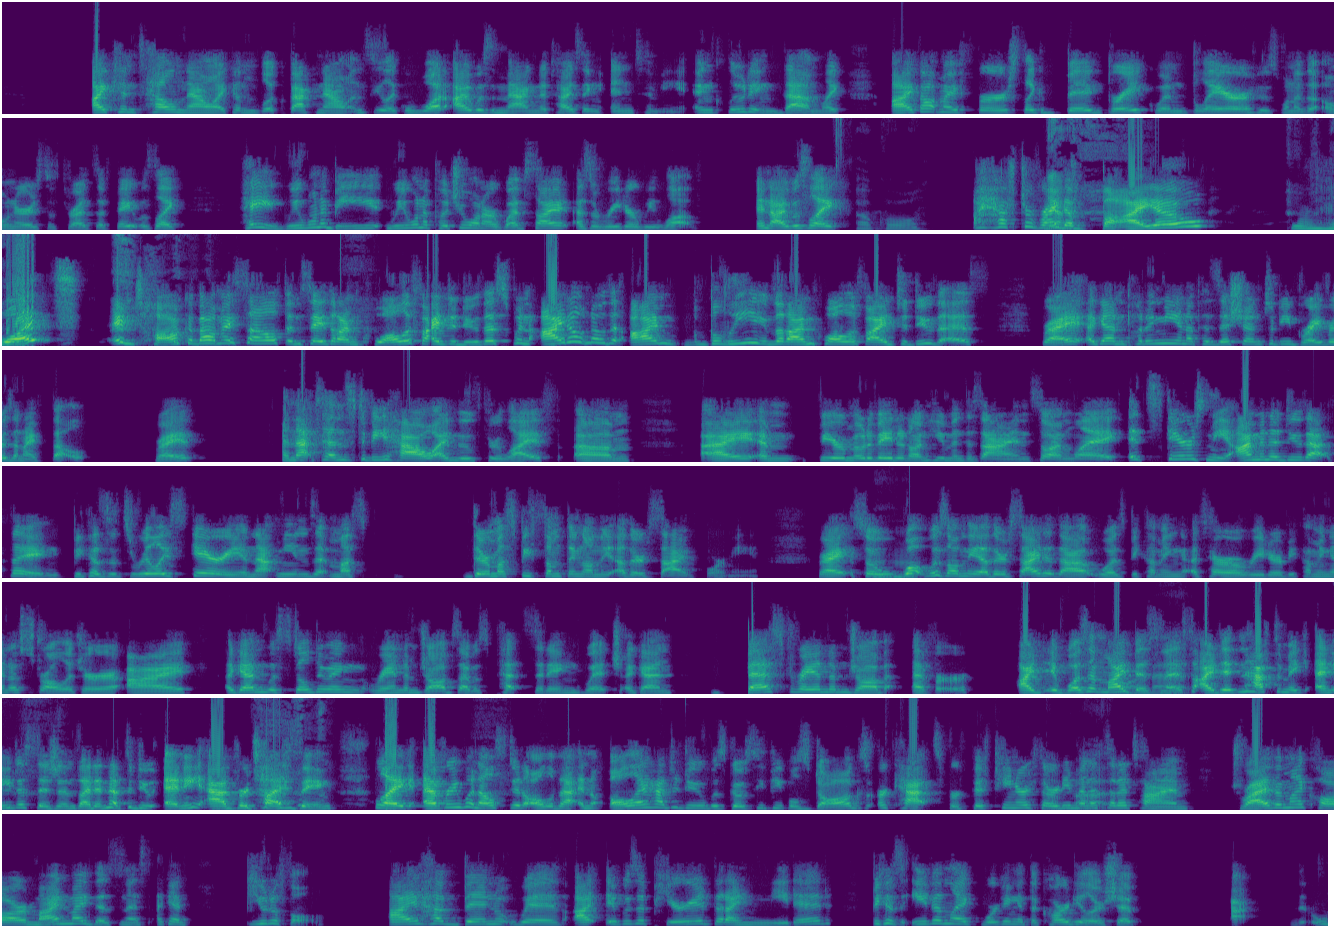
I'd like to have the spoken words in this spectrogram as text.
I can tell now, I can look back now and see like what I was magnetizing into me, including them. Like I got my first like big break when Blair, who's one of the owners of Threads of Fate, was like, Hey, we want to be, we want to put you on our website as a reader we love. And I was like, Oh, cool. I have to write Yeah. a bio what? And talk about myself and say that I'm qualified to do this when I don't know that I believe that I'm qualified to do this, right? Again, putting me in a position to be braver than I felt, right? And that tends to be how I move through life. Um, I am fear motivated on human design. So I'm like, it scares me. I'm going to do that thing because it's really scary. And that means it must, there must be something on the other side for me. Right. So Mhm. what was on the other side of that was becoming a tarot reader, becoming an astrologer. I, again, was still doing random jobs. I was pet sitting, which again, best random job ever. I it wasn't my Oh, business. bet. I didn't have to make any decisions. I didn't have to do any advertising. Like everyone else did all of that and all I had to do was go see people's dogs or cats for 15 or 30 Love minutes at a time, drive in my car, mind my business. Again, beautiful. I have been with I it was a period that I needed because even like working at the car dealership I,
